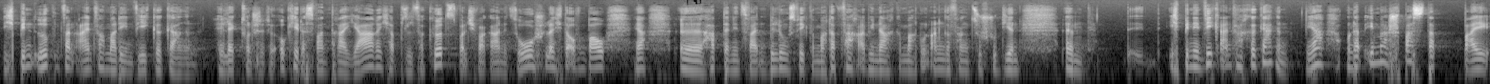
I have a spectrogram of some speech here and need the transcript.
Ich bin irgendwann einfach mal den Weg gegangen. Elektronische, okay, das waren drei Jahre, ich habe ein bisschen verkürzt, weil ich war gar nicht so schlecht auf dem Bau. Ja, äh, habe dann den zweiten Bildungsweg gemacht, habe Fachabi nachgemacht und angefangen zu studieren. Ähm, ich bin den Weg einfach gegangen, ja, und habe immer Spaß dabei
